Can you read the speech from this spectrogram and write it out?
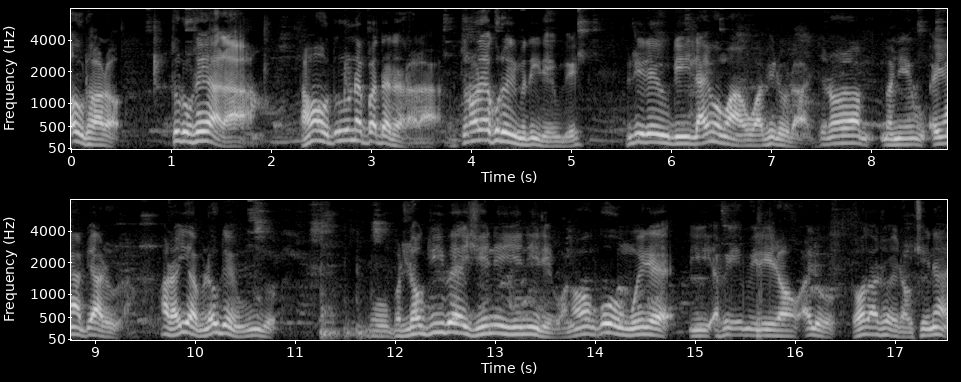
အုပ်ထားတော့ သူတို့ထဲရလားဒါမှမဟုတ်သူတို့နဲ့ပတ်သက်တာလားကျွန်တော်လည်းအခုတည်းမသိသေးဘူးလေမသိသေးဘူးဒီ line ပေါ်မှာဟိုဟာဖြစ်လို့တာကျွန်တော်ကမမြင်ဘူးအိမ်ကပြလို့တာဟာဒါကြီးကမလုပ်တင်ဘူးလို့ဟိုဘလော့ကြီးပဲရင်းနေရင်းနေတယ်ပေါ့နော်ကိုယ်ကိုမွေးတဲ့ဒီအဖေအမေတွေတော့အဲ့လိုဒေါသထွက်ရတော့ချိန်နဲ့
